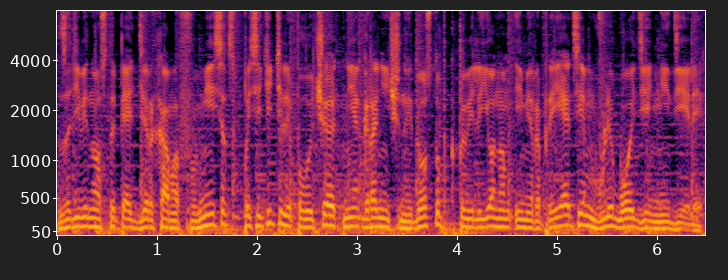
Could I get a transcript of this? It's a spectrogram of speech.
За 95 дирхамов в месяц посетители получают неограниченный доступ к павильонам и мероприятиям в любой день недели.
